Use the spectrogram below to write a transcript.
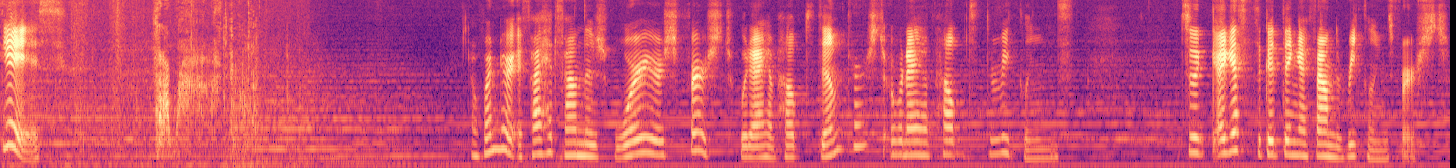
Yes. I wonder if I had found those warriors first, would I have helped them first, or would I have helped the Rieklings? So I guess it's a good thing I found the Rieklings first.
